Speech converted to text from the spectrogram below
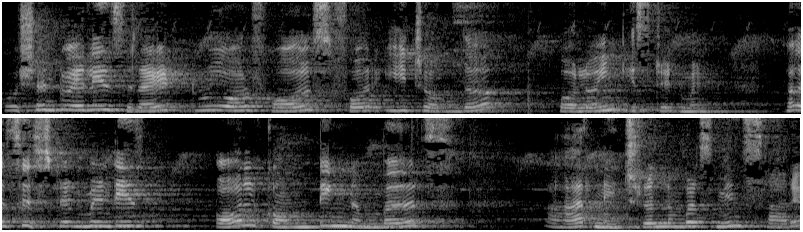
Question twelve is write true और false for each of the following statement first statement is all counting numbers are natural numbers means सारे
